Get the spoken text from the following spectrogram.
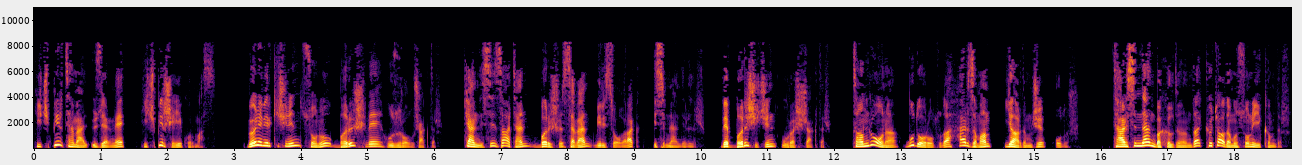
hiçbir temel üzerine hiçbir şeyi kurmaz. Böyle bir kişinin sonu barış ve huzur olacaktır. Kendisi zaten barışı seven birisi olarak isimlendirilir ve barış için uğraşacaktır. Tanrı ona bu doğrultuda her zaman yardımcı olur. Tersinden bakıldığında kötü adamın sonu yıkımdır.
